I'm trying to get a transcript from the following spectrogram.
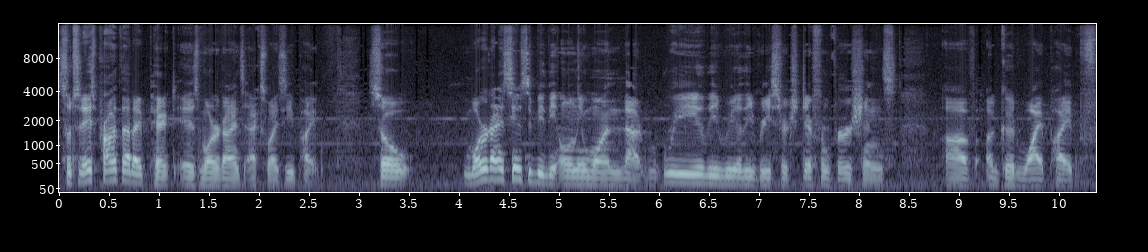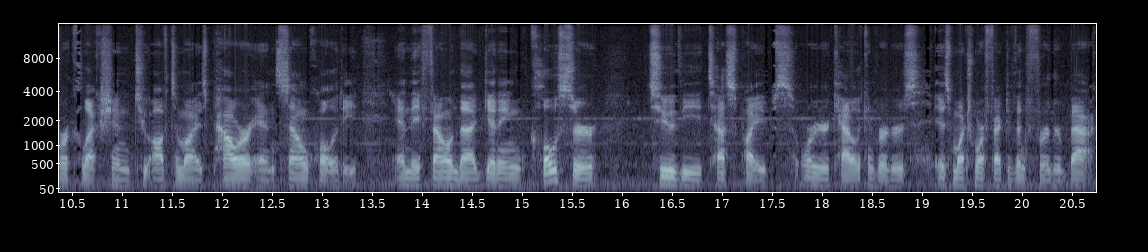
So today's product that I picked is Motordyne's XYZ pipe. So Motordyne seems to be the only one that really, really researched different versions of a good Y pipe for collection to optimize power and sound quality. And they found that getting closer to the test pipes or your catalytic converters is much more effective than further back.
